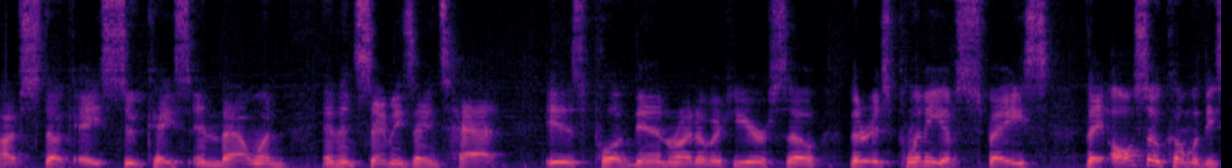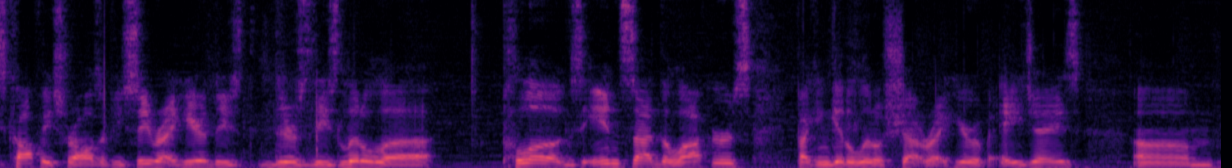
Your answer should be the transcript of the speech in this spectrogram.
I've stuck a suitcase in that one. And then Sami Zayn's hat is plugged in right over here. So there is plenty of space. They also come with these coffee straws. If you see right here, these there's these little uh, plugs inside the lockers. If I can get a little shot right here of AJ's. Um,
